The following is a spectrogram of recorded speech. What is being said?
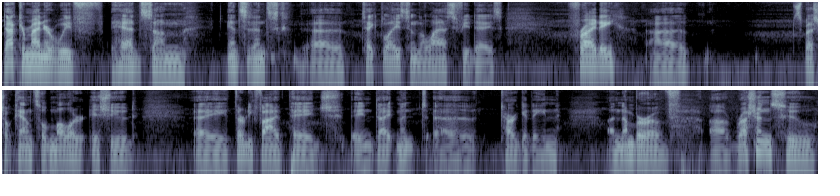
Dr. Miner, we've had some incidents uh, take place in the last few days. Friday, uh, Special Counsel Mueller issued a 35 page indictment uh, targeting a number of uh, Russians who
